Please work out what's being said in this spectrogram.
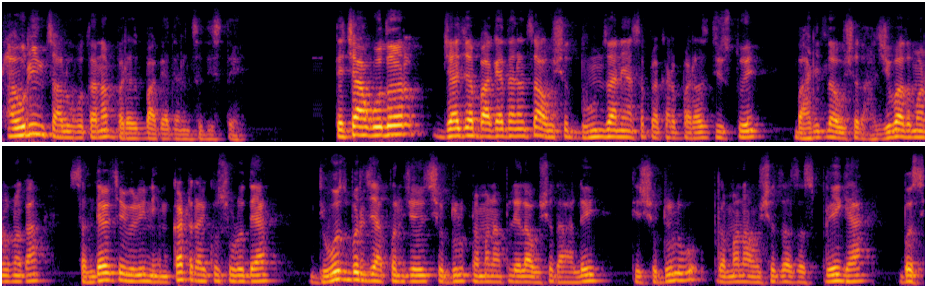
फ्लावरिंग चालू होताना बऱ्याच बागायतदारांचं दिसतंय. त्याच्या अगोदर ज्या ज्या बागायतदारांचं औषध धुवून जाणे असा प्रकार बराच दिसतोय. भारीतलं औषध अजिबात मारू नका. संध्याकाळच्या वेळी नेमका ट्रायको सोडू द्या. दिवसभर जे आपण जे शेड्यूल प्रमाण आपल्याला औषध आले ते शेड्यूल प्रमाण औषधाचा स्प्रे घ्या. बस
